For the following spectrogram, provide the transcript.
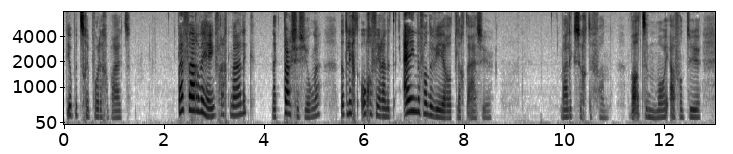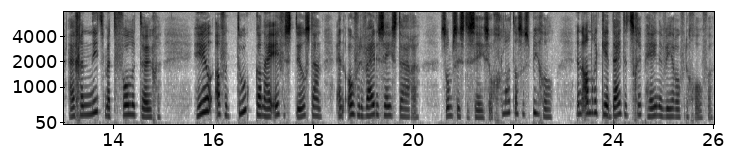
die op het schip worden gebruikt. Waar varen we heen? vraagt Malik. Naar Tarsus, jongen. Dat ligt ongeveer aan het einde van de wereld, legt Azuur. Malik zucht ervan. Wat een mooi avontuur. Hij geniet met volle teugen. Heel af en toe kan hij even stilstaan en over de wijde zee staren. Soms is de zee zo glad als een spiegel. Een andere keer deint het schip heen en weer over de golven.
